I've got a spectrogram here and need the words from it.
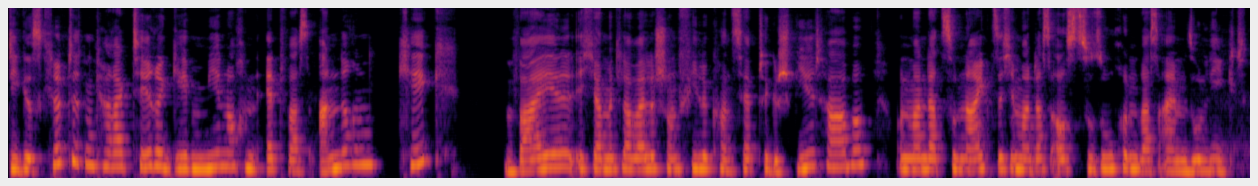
Die geskripteten Charaktere geben mir noch einen etwas anderen Kick, weil ich ja mittlerweile schon viele Konzepte gespielt habe und man dazu neigt, sich immer das auszusuchen, was einem so liegt.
